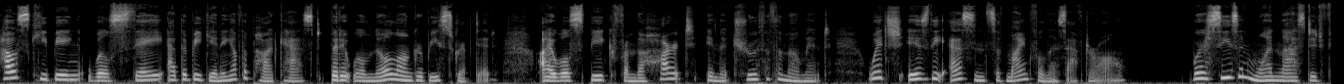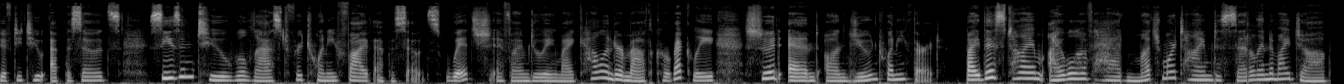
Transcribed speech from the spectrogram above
Housekeeping will stay at the beginning of the podcast, but it will no longer be scripted. I will speak from the heart in the truth of the moment, which is the essence of mindfulness after all. Where season one lasted 52 episodes, season two will last for 25 episodes, which, if I'm doing my calendar math correctly, should end on June 23rd. By this time, I will have had much more time to settle into my job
